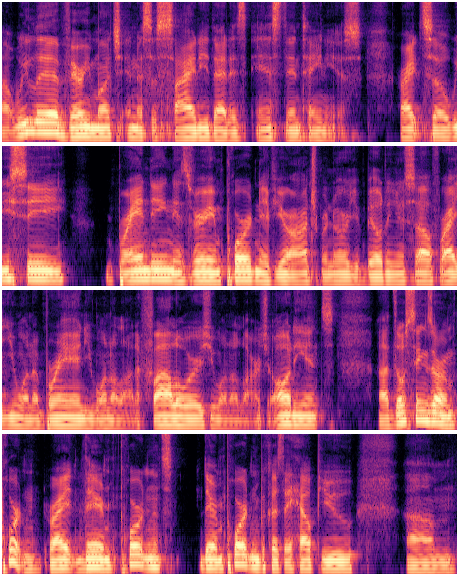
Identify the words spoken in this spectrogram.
Uh, we live very much in a society that is instantaneous, right? So we see branding is very important if you're an entrepreneur you're building yourself right you want a brand you want a lot of followers you want a large audience uh, those things are important right they're important they're important because they help you um,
